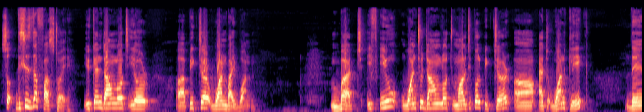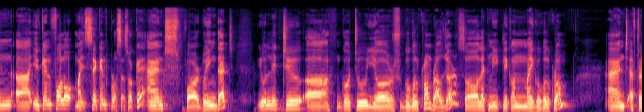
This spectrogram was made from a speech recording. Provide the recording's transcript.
So this is the first way. You can download your uh, picture one by one. But if you want to download multiple picture uh, at one click then uh, you can follow my second process okay? And for doing that you will need to uh, go to your google chrome browser. So let me click on my google chrome. And after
